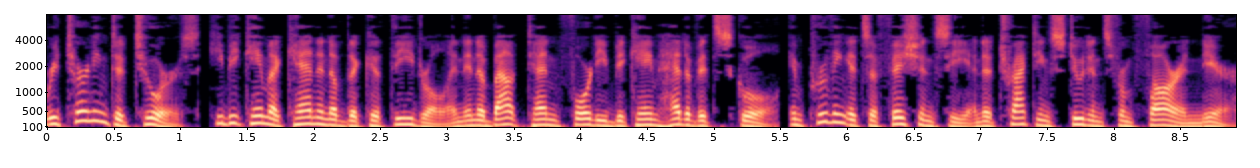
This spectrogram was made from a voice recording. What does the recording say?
Returning to Tours, he became a canon of the cathedral and in about 1040 became head of its school, improving its efficiency and attracting students from far and near.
